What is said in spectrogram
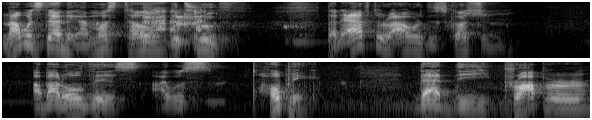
notwithstanding, I must tell the truth that after our discussion about all this, I was hoping that the proper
